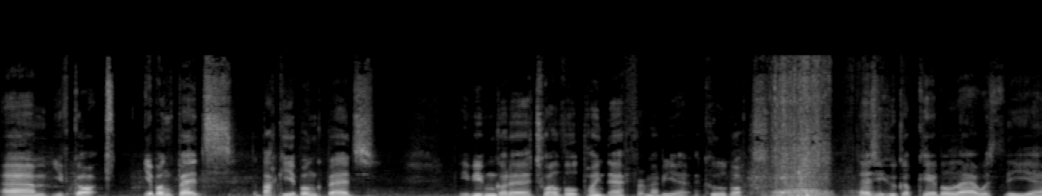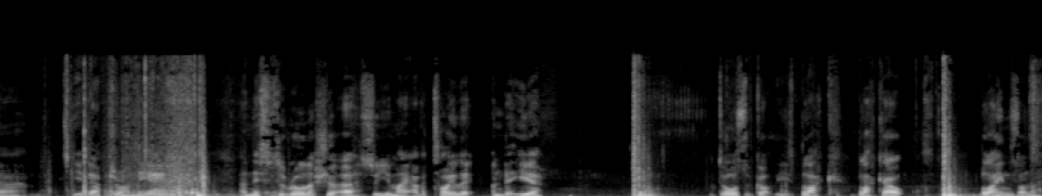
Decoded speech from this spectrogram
Um, you've got your bunk beds, the back of your bunk beds. You've even got a 12 volt point there for maybe a, a cool box. There's your hookup cable there with the, uh, the adapter on the end. And this is a roller shutter, so you might have a toilet under here. Doors have got these black blackout blinds on them.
